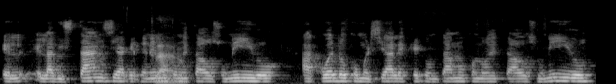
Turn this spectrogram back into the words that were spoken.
la distancia que tenemos con Estados Unidos, acuerdos comerciales que contamos con los Estados Unidos,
